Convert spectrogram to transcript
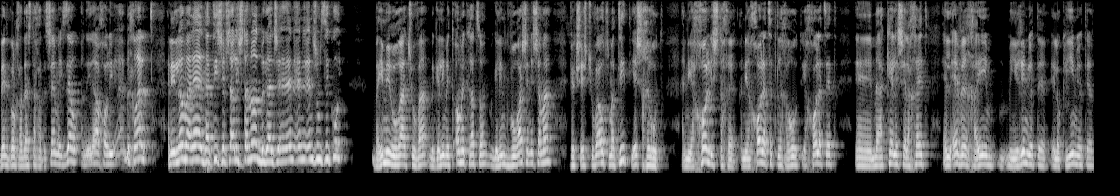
ואין כל חדש תחת השמש, זהו, אני לא יכול, אה, בכלל, אני לא מעלה על דעתי שאפשר להשתנות בגלל שאין אין, אין שום סיכוי. באים מהרהורי התשובה, מגלים את עומק רצון, מגלים גבורה של נשמה, וכשיש תשובה עוצמתית, יש חירות. אני יכול להשתחרר, אני יכול לצאת לחירות, יכול לצאת אה, מהכלא של החטא אל עבר חיים מהירים יותר, אלוקיים יותר.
